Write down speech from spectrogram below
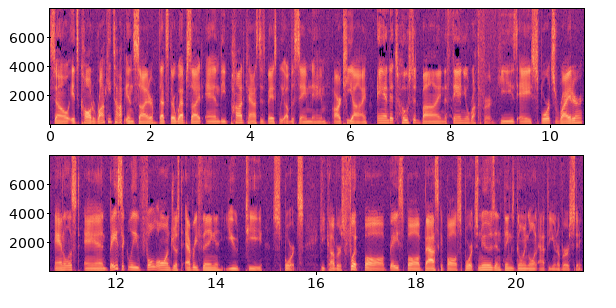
So it's called Rocky Top Insider. That's their website, and the podcast is basically of the same name, RTI, and it's hosted by Nathaniel Rutherford. He's a sports writer, analyst, and basically full on just everything UT sports. He covers football, baseball, basketball, sports news, and things going on at the university.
